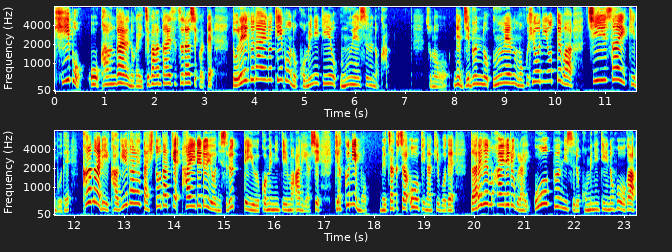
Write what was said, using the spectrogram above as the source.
規模を考えるのが一番大切らしくてどれぐらいの規模のコミュニティを運営するのか。そのね自分の運営の目標によっては小さい規模でかなり限られた人だけ入れるようにするっていうコミュニティもありやし逆にもめちゃくちゃ大きな規模で誰でも入れるぐらいオープンにするコミュニティの方が、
